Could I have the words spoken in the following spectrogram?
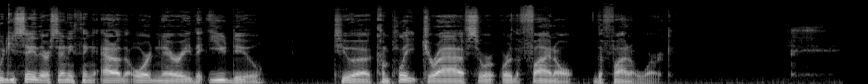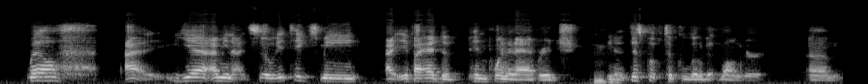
would you say there's anything out of the ordinary that you do to uh, complete drafts or, or the final the final work? Well, I, yeah, I mean, so it takes me I, if I had to pinpoint an average, hmm. you know, this book took a little bit longer um,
